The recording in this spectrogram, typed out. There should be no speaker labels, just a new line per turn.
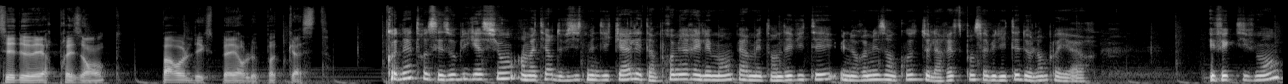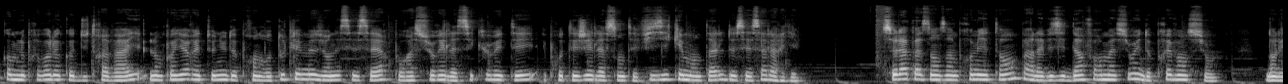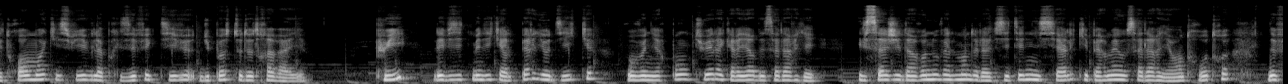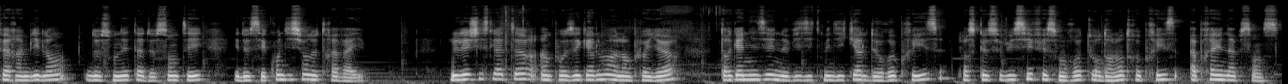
C2R présente Parole d'expert, le podcast.
Connaître ses obligations en matière de visite médicale est un premier élément permettant d'éviter une remise en cause de la responsabilité de l'employeur. Effectivement, comme le prévoit le Code du travail, l'employeur est tenu de prendre toutes les mesures nécessaires pour assurer la sécurité et protéger la santé physique et mentale de ses salariés. Cela passe dans un premier temps par la visite d'information et de prévention, dans les trois mois qui suivent la prise effective du poste de travail. Puis, les visites médicales périodiques vont venir ponctuer la carrière des salariés. Il s'agit d'un renouvellement de la visite initiale qui permet aux salariés, entre autres, de faire un bilan de son état de santé et de ses conditions de travail. Le législateur impose également à l'employeur d'organiser une visite médicale de reprise lorsque celui-ci fait son retour dans l'entreprise après une absence.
